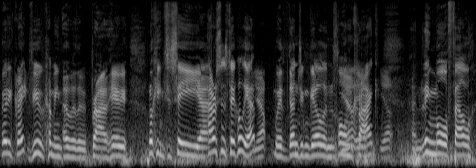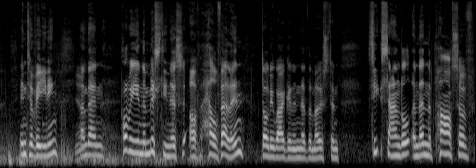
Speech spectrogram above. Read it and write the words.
Over there. Really great view coming over the brow here. Looking to see uh, Harrison Stickle, yeah, Yep. with Dungeon Gill and Thorn Yeah, yeah, Crag, Yeah. and Lingmoor Fell intervening, Yeah. and then probably in the mistiness of Helvellyn, Dollywaggon and Nethermost, and Seat Sandal, and then the pass of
